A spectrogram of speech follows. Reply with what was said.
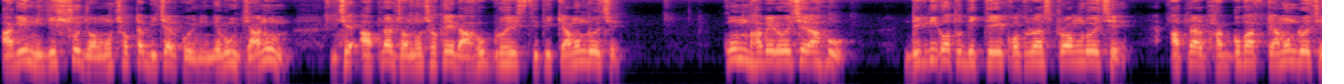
আগে নিজস্ব জন্মছকটা বিচার করে নিন এবং জানুন যে আপনার জন্মছকে রাহু গ্রহের স্থিতি কেমন রয়েছে কোনভাবে রয়েছে রাহু, ডিগ্রিগত দিক থেকে কতটা স্ট্রং রয়েছে, আপনার ভাগ্যভাব কেমন রয়েছে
